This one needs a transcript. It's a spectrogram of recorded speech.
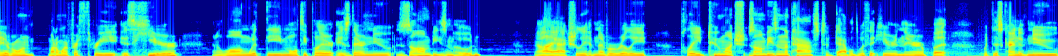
Hey everyone, Modern Warfare 3 is here, and along with the multiplayer is their new Zombies mode. Now, I actually have never really played too much Zombies in the past, have dabbled with it here and there, but with this kind of new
